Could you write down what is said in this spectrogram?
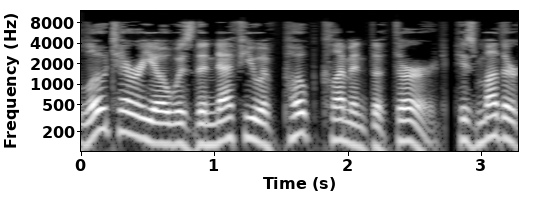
Lotario was the nephew of Pope Clement III. His mother,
